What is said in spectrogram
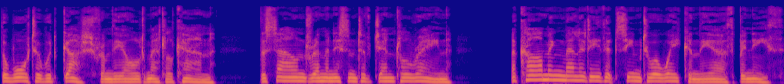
the water would gush from the old metal can, the sound reminiscent of gentle rain, a calming melody that seemed to awaken the earth beneath.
